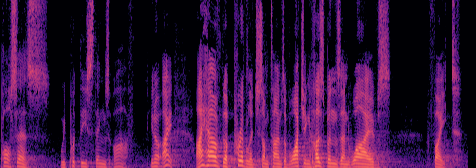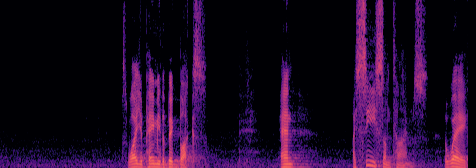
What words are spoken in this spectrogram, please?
Paul says we put these things off. You know, I, I have the privilege sometimes of watching husbands and wives fight. That's why you pay me the big bucks. And I see sometimes the way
